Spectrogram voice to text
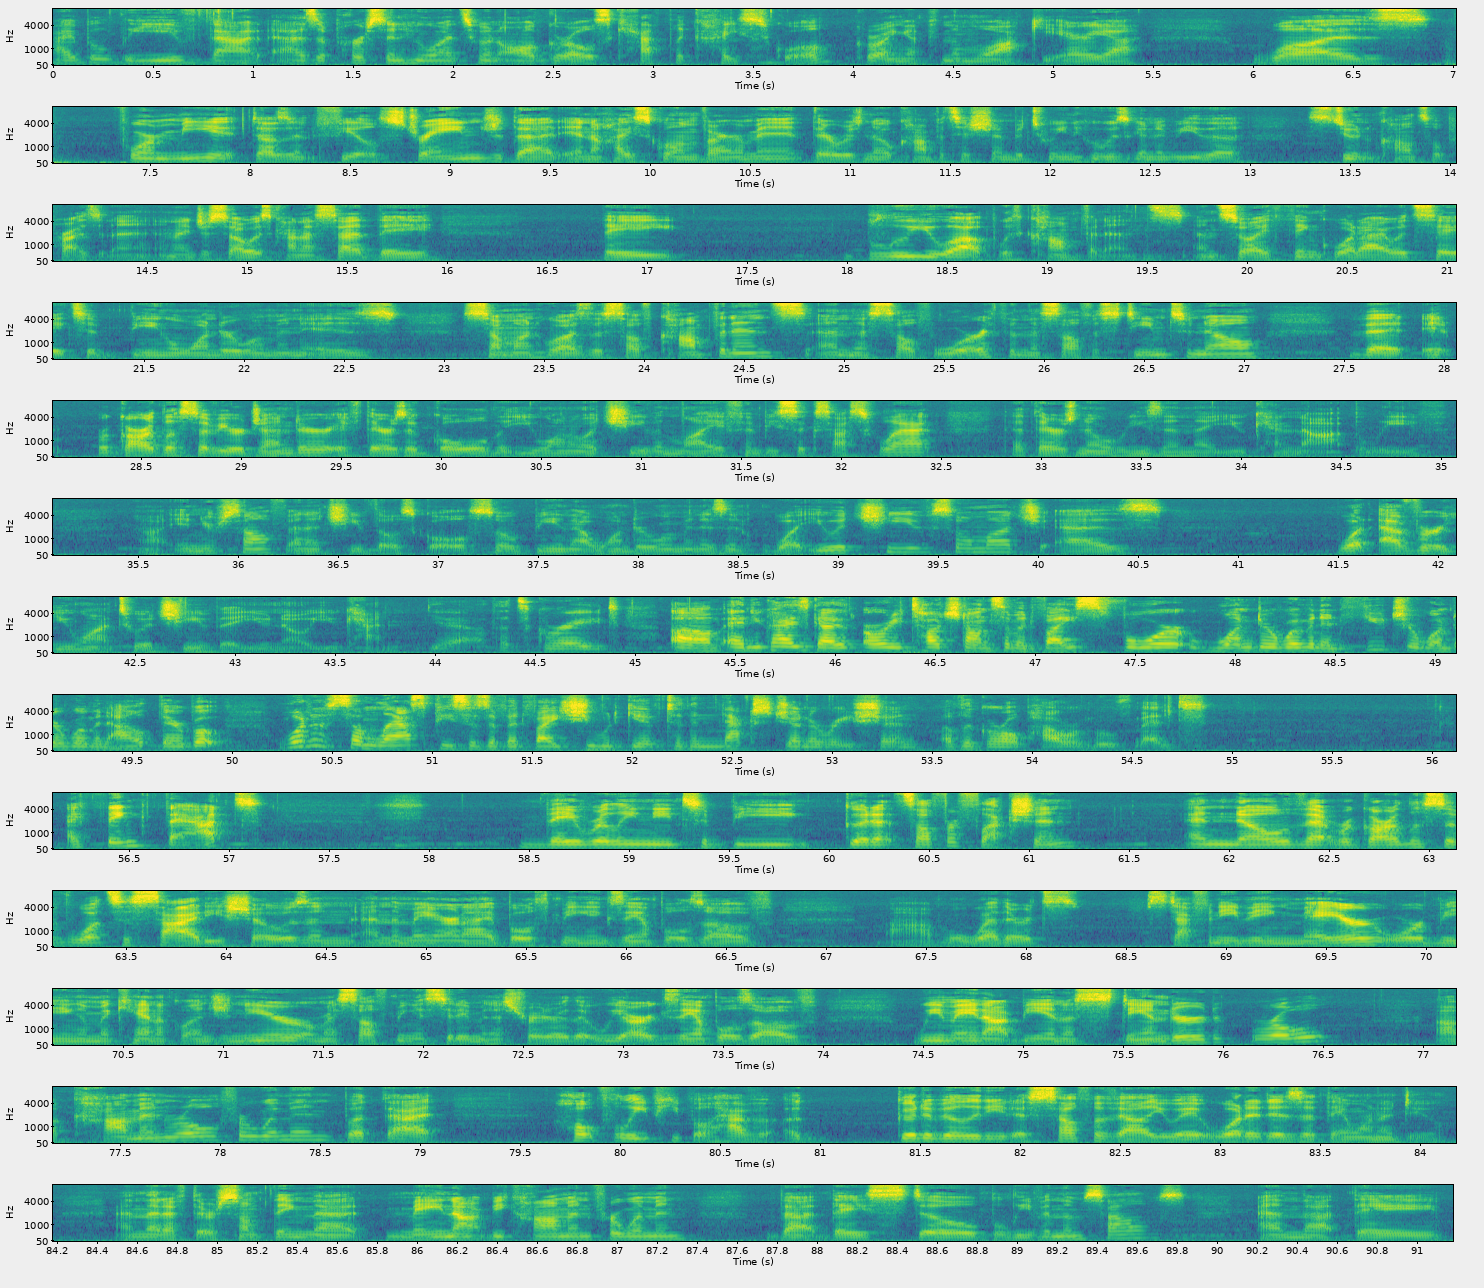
I believe that as a person who went to an all girls Catholic high school growing up in the Milwaukee area, was for me, it doesn't feel strange that in a high school environment there was no competition between who was going to be the student council president. And I just always kind of said they, they blew you up with confidence. And so I think what I would say to being a Wonder Woman is someone who has the self confidence and the self worth and the self esteem to know that it, regardless of your gender, if there's a goal that you want to achieve in life and be successful at, that there's no reason that you cannot believe uh, in yourself and achieve those goals. So being that Wonder Woman isn't what you achieve so much as whatever you want to achieve that you know you can. Yeah, that's great. Um, and you guys guys already touched on some advice for Wonder Women and future Wonder Women out there. But what are some last pieces of advice you would give to the next generation of the girl power movement? I think that they really need to be good at self reflection and know that regardless of what society shows, and, and the mayor and I both being examples of uh, whether it's Stephanie being mayor or being a mechanical engineer or myself being a city administrator, that we are examples of we may not be in a standard role, a common role for women, but that hopefully people have a good ability to self evaluate what it is that they want to do. And that if there's something that may not be common for women, that they still believe in themselves and that they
